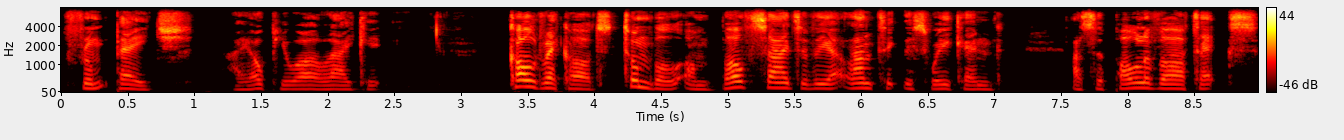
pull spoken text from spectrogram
front page. I hope you all like it. Cold records tumble on both sides of the Atlantic this weekend as the polar vortex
